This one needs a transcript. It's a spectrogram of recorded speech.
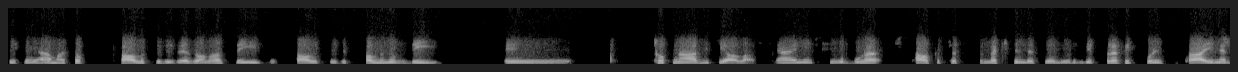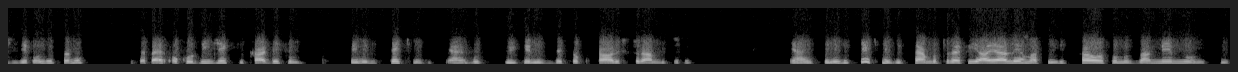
yaşanıyor ama çok sağlıklı bir rezonans değildir. Sağlıklı bir salınım değil. E, çok nazik alan. Yani şimdi buna kalkıp tırnak içinde söylüyorum bir trafik polisi tayin edecek olursanız bu sefer okur diyecek ki kardeşim seni biz seçmedik. Yani bu ülkemizi de çok çağrıştıran bir durum. Yani seni biz seçmedik. Sen bu trafiği ayarlayamazsın. Biz kaosumuzdan memnunuz. Biz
